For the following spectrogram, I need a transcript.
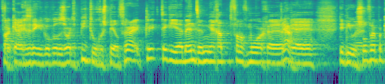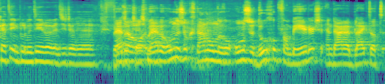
Vaak krijgen ze denk ik ook wel de zwarte piet toegespeeld. Van, "Ja, klik- Tikkie, jij bent hem. Jij gaat vanaf morgen eh, Ja. eh, dit nieuwe softwarepakket implementeren. We wensen je er eh, We hebben, we hebben onderzoek gedaan onder onze doelgroep van beheerders. En daaruit blijkt dat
